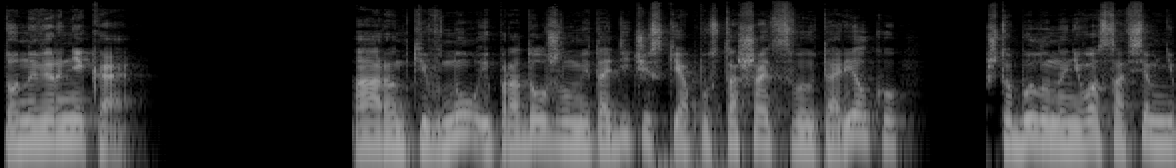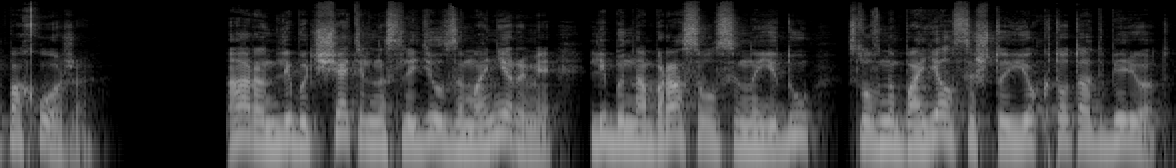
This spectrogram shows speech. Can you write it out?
то наверняка. Аарон кивнул и продолжил методически опустошать свою тарелку, что было на него совсем не похоже. Аарон либо тщательно следил за манерами, либо набрасывался на еду, словно боялся, что ее кто-то отберет.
